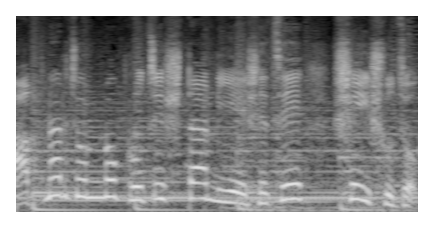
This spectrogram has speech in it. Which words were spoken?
আপনার জন্য প্রচেষ্টা নিয়ে এসেছে সেই সুযোগ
